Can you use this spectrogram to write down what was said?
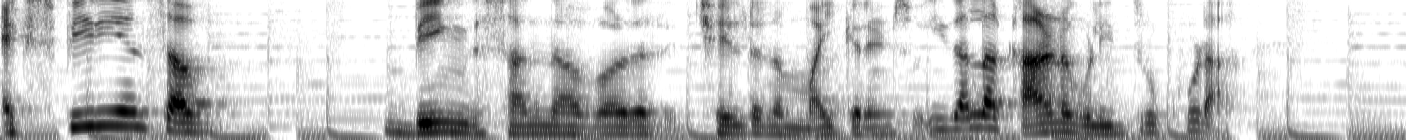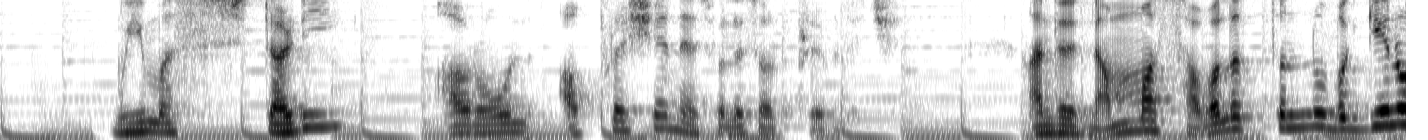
experience of being the son our the children of migrants ಇದೆಲ್ಲ ಕಾರಣಗಳಿದ್ದರೂ ಕೂಡ we must study our own oppression as well as our privilege ಅಂದರೆ ನಮ್ಮ ಸವಲತ್ತನ್ನು ಬಗ್ಗೆನೂ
